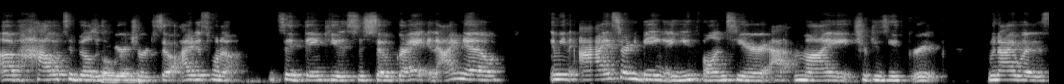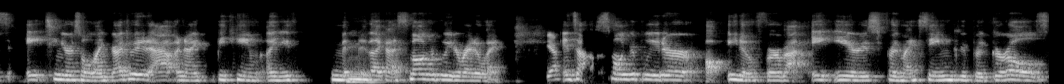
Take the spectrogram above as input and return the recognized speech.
of how to build a so spirit church. So I just want to say thank you. This is so great. And I know I mean, I started being a youth volunteer at my church's youth group when I was 18 years old. I graduated out and I became a youth, mm. like a small group leader right away. Yeah. And so I was a small group leader, you know, for about eight years for my same group of girls.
